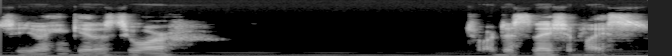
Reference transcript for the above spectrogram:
See if I can get us to our to our destination place.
